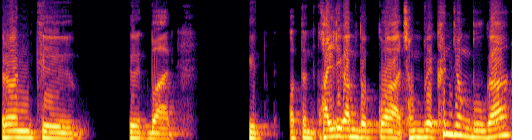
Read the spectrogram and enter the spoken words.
그런 그, 그, 뭐, 그 어떤 관리 감독과 정부의 큰 정부가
